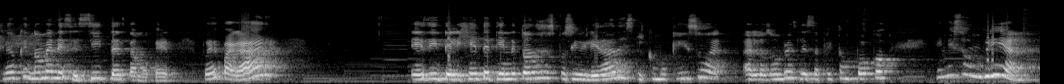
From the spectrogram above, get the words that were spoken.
creo que no me necesita esta mujer puede pagar, es inteligente, tiene todas esas posibilidades y como que eso a, los hombres les afecta un poco en esa hombría.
